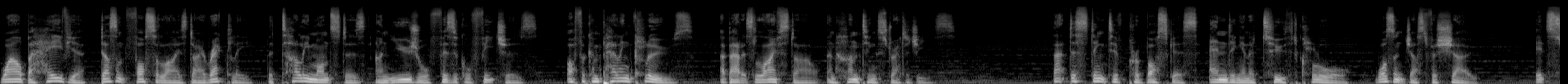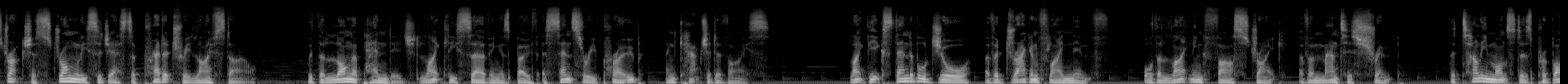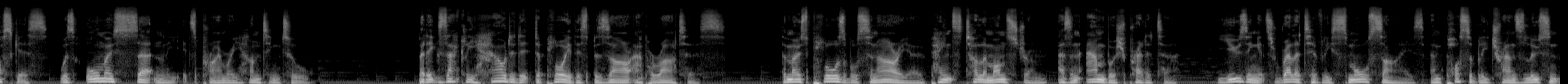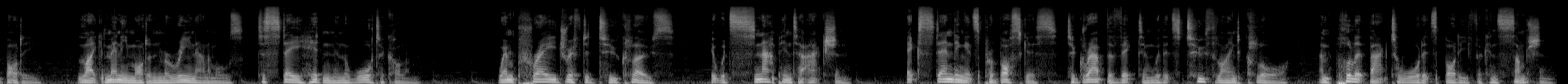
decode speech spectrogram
While behaviour doesn't fossilise directly, the Tully monster's unusual physical features offer compelling clues about its lifestyle and hunting strategies. That distinctive proboscis ending in a toothed claw wasn't just for show. Its structure strongly suggests a predatory lifestyle, with the long appendage likely serving as both a sensory probe and capture device like the extendable jaw of a dragonfly nymph or the lightning-fast strike of a mantis shrimp, the Tully monster's proboscis was almost certainly its primary hunting tool. But exactly how did it deploy this bizarre apparatus? The most plausible scenario paints Tullimonstrum as an ambush predator, using its relatively small size and possibly translucent body, like many modern marine animals, to stay hidden in the water column. When prey drifted too close, it would snap into action, extending its proboscis to grab the victim with its tooth-lined claw and pull it back toward its body for consumption.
